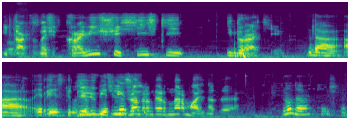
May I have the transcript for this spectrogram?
Итак, значит, кровище, сиськи и драки. Да, а это из Для любителей жанра, наверное, нормально, да. Ну да, точно.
